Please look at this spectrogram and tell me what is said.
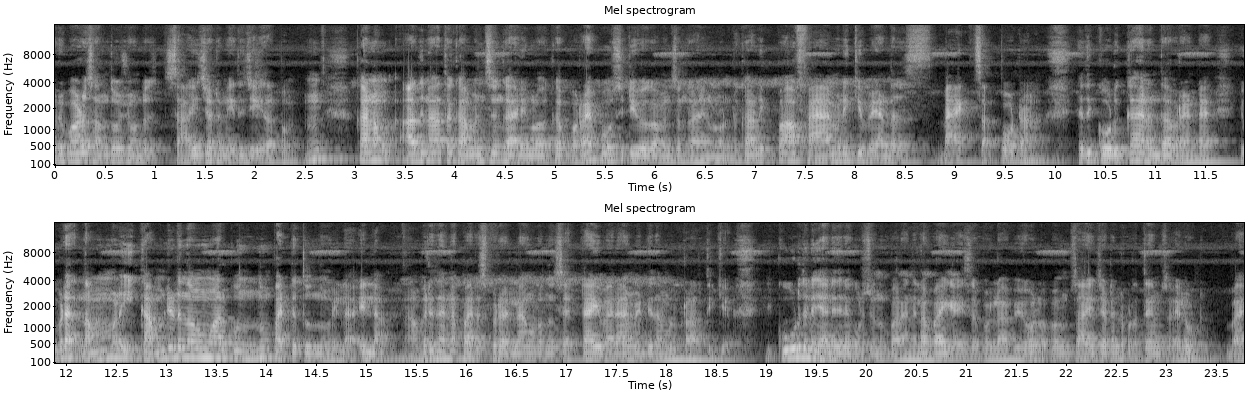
ഒരുപാട് സന്തോഷമുണ്ട് സായി ചേട്ടൻ ഇത് ചെയ്തപ്പം. കാരണം അതിനകത്തെ കമൻസും കാര്യങ്ങളും ഒക്കെ കുറേ പോസിറ്റീവ് കമൻസും കാര്യങ്ങളും ഉണ്ട്. കാരണം ഇപ്പോൾ ആ ഫാമിലിക്ക് വേണ്ടത് ബാക്ക് സപ്പോർട്ടാണ് ഇത് കൊടുക്കാൻ എന്താ പറയണ്ടേ? ഇവിടെ നമ്മൾ ഈ കമന്റ് ഇടുന്നവന്മാർക്കൊന്നും പറ്റത്തൊന്നുമില്ല. ഇല്ല. അവർ തന്നെ പരസ്പരം എല്ലാം കൂടെ ഒന്ന് സെറ്റായി വരാൻ വേണ്ടി നമ്മൾ പ്രാർത്ഥിക്കുക. കൂടുതൽ ഞാൻ ഇതിനെക്കുറിച്ചൊന്നും പറയുന്നില്ല. ബൈ ഗൈസ് അപ്പോൾ ലവ് ഓൾ അപ്പം സായി ചേട്ടന്റെ പ്രത്യേകം സൈലൂട്ട് ബൈ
